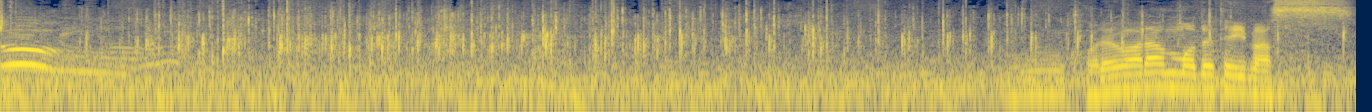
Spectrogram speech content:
うんこれはランも出ています。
